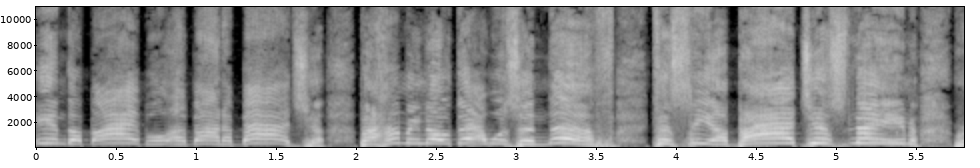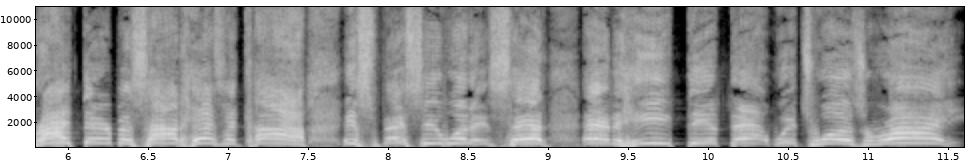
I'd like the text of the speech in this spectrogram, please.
in the Bible about Abijah. But how many know that was enough to see Abijah's name right there beside Hezekiah, especially what it said, and he did that which was right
